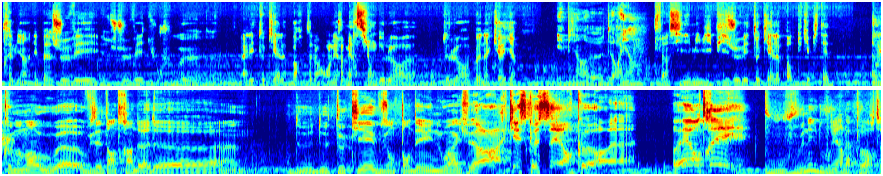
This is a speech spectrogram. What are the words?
très bien. Et ben je vais, je vais du coup euh, aller toquer à la porte. Alors en les remerciant de leur, euh, de leur bon accueil, Eh bien, euh, de rien. je fais un signe Mimi, puis je vais toquer à la porte du capitaine. Donc au moment où euh, vous êtes en train de, de, de, de toquer, vous entendez une voix qui fait Ah, qu'est-ce que c'est encore? Ouais, entrez D'ouvrir la porte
